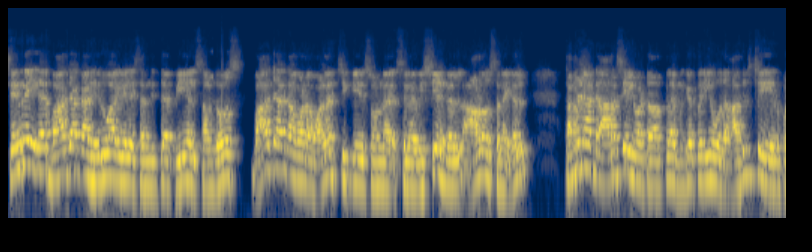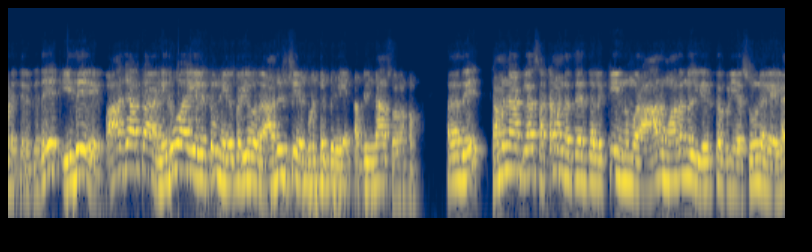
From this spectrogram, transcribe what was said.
சென்னையில பாஜக நிர்வாகிகளை சந்தித்த பி எல் சந்தோஷ் பாஜகவோட வளர்ச்சிக்கு சொன்ன சில விஷயங்கள் ஆலோசனைகள் தமிழ்நாட்டு அரசியல் வட்டாரத்துல மிகப்பெரிய ஒரு அதிர்ச்சியை ஏற்படுத்தி இருக்குது இது பாஜக நிர்வாகிகளுக்கும் மிகப்பெரிய ஒரு அதிர்ச்சியை கொடுத்திருக்கு அப்படின்னு தான் சொல்லணும். அதாவது தமிழ்நாட்டுல சட்டமன்ற தேர்தலுக்கு இன்னும் ஒரு ஆறு மாதங்கள் இருக்கக்கூடிய சூழ்நிலையில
